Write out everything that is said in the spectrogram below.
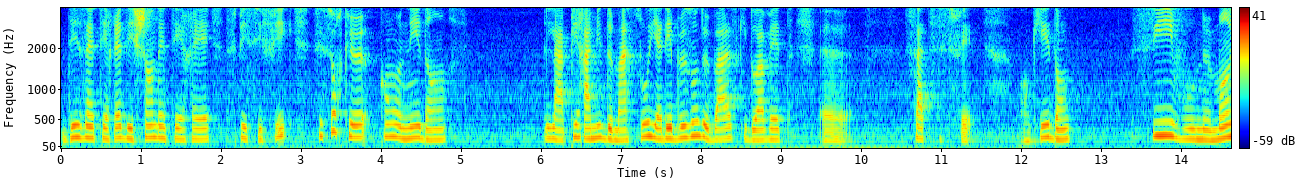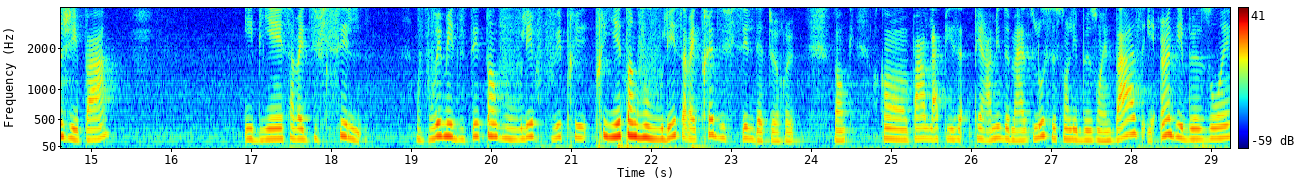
des intérêts, des champs d'intérêt spécifiques. C'est sûr que quand on est dans la pyramide de Maslow, il y a des besoins de base qui doivent être satisfaits. OK? Donc, si vous ne mangez pas, eh bien, ça va être difficile vous pouvez méditer tant que vous voulez, vous pouvez prier tant que vous voulez, ça va être très difficile d'être heureux. Donc, quand on parle de la pyramide de Maslow, ce sont les besoins de base. Et un des besoins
